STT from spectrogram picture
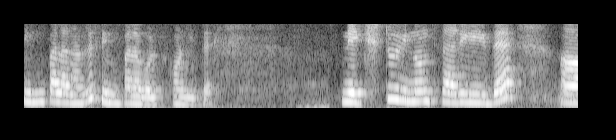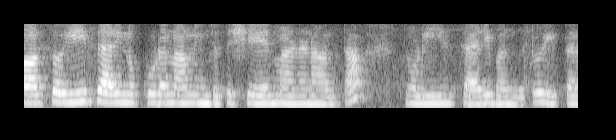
ಸಿಂಪಲಾಗಿ ಅಂದರೆ ಸಿಂಪಲಾಗಿ ಹೊಲ್ಸ್ಕೊಂಡಿದ್ದೆ. ನೆಕ್ಸ್ಟು ಇನ್ನೊಂದು ಸ್ಯಾರಿ ಇದೆ. ಸೊ ಈ ಸ್ಯಾರಿನೂ ಕೂಡ ನಾನು ನಿಮ್ಮ ಜೊತೆ ಶೇರ್ ಮಾಡೋಣ ಅಂತ. ನೋಡಿ, ಈ ಸ್ಯಾರಿ ಬಂದ್ಬಿಟ್ಟು ಈ ಥರ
